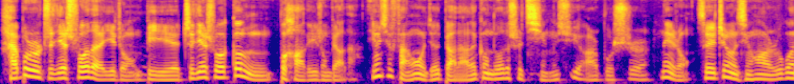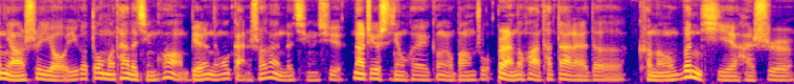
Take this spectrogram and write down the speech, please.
还不如直接说的一种，比直接说更不好的一种表达。因为去反问，我觉得表达的更多的是情绪，而不是内容。所以这种情况，如果你要是有一个多模态的情况，别人能够感受到你的情绪，那这个事情会更有帮助。不然的话，它带来的可能问题还是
